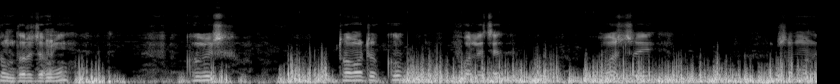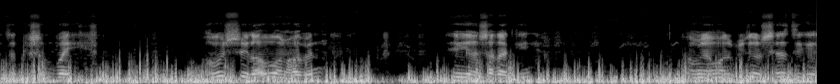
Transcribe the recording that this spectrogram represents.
সুন্দর জমি খুবই টমেটো খুব ফলেছে অবশ্যই সম্মানিত কৃষক ভাই, অবশ্যই লাভবান হবেন, এই আশা রাখি। আমি আমার ভিডিওর শেষ দিকে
